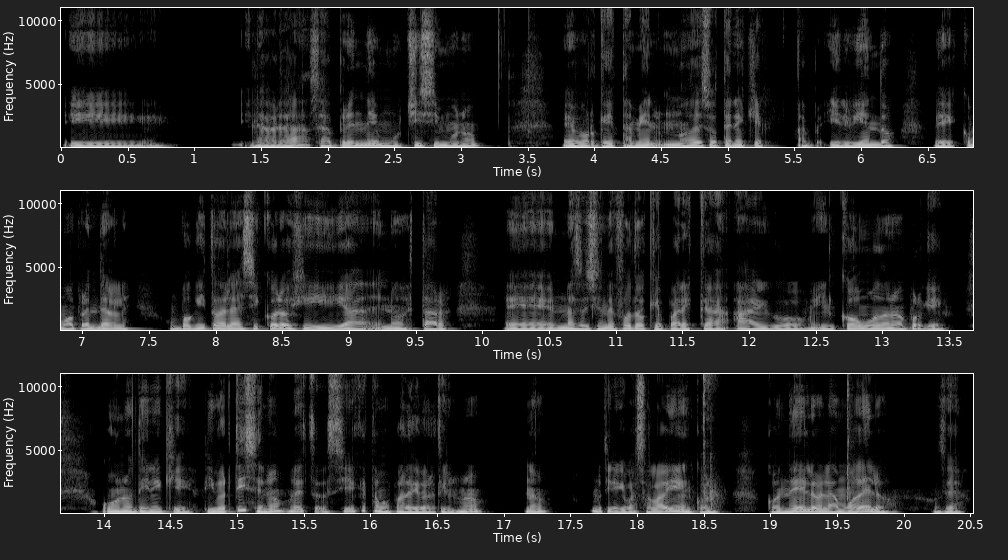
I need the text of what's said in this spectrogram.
Y, la verdad, se aprende muchísimo, ¿no? Eh, porque también uno de esos tenés que ir viendo de cómo aprenderle un poquito de la psicología, no estar eh, una sesión de fotos que parezca algo incómodo, ¿no? Porque uno tiene que divertirse, ¿no? Esto, sí, es que estamos para divertirnos, ¿no? ¿No? Uno tiene que pasarla bien con, con él o la modelo. O sea,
